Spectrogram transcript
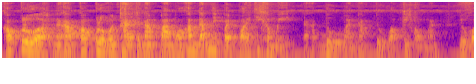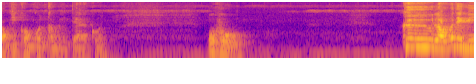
เขากลัวนะครับเขากลัวคนไทยจะนำปลาหมอคางดำนี่ไปปล่อยที่เขมรนะครับ ดูมันครับ ดูความคิดของมัน ดูความคิดของคนเขมรแต่ละคนโอ้โหคือเราไม่ได้มี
